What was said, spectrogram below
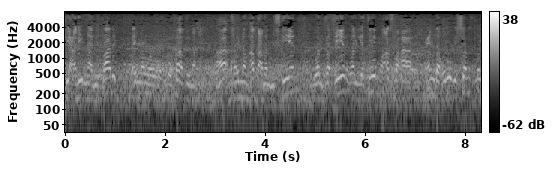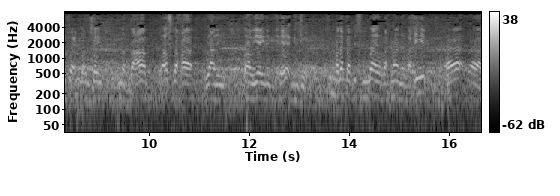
في علي بن أبي طالب فإنه وفاطمة. فإنهم أطعم المسكين. والفقير واليتيم وأصبح عند غروب الشمس ليس عندهم شيء من الطعام وأصبح يعني طاويين بالجوع ثم ذكر بسم الله الرحمن الرحيم. آآ آآ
